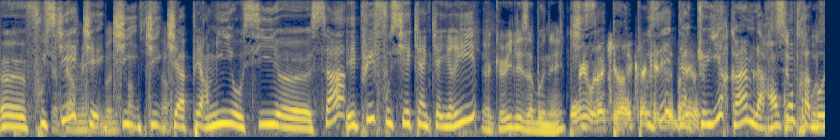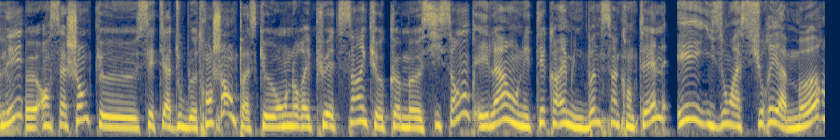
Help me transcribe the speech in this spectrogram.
Euh, Foussier qui, qui, qui, a permis aussi euh, ça. Et puis Foussier Quincaillerie Qui accueille les abonnés. Oui, voilà, qui d'abonnés. d'accueillir quand même la rencontre abonnée euh, en sachant que c'était à double tranchant parce qu'on aurait pu être 5 comme euh, 600 et là on était quand même une bonne cinquantaine et ils ont assuré à mort.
